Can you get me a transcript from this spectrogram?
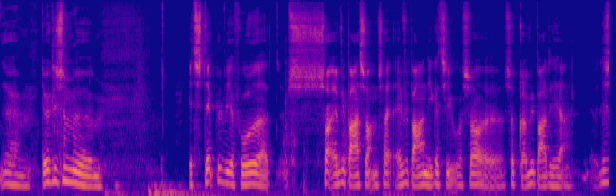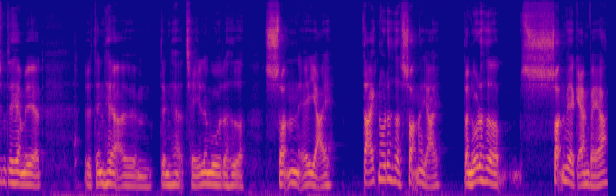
øhm, det er jo ikke ligesom øh, et stempel, vi har fået, at så er vi bare sådan, så er vi bare negative, og så, øh, så gør vi bare det her. Ligesom det her med, at øh, den, her, øh, den her talemåde, der hedder, sådan er jeg. Der er ikke noget, der hedder, sådan er jeg. Der er noget, der hedder, sådan vil jeg gerne være.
